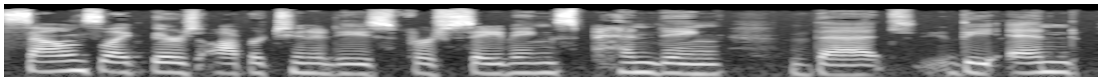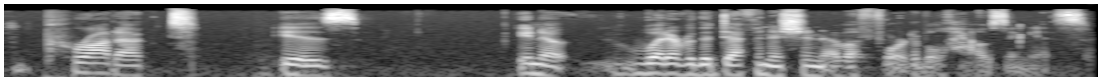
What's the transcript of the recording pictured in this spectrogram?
sounds like there's opportunities for savings pending that the end product is, you know, whatever the definition of affordable housing is.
